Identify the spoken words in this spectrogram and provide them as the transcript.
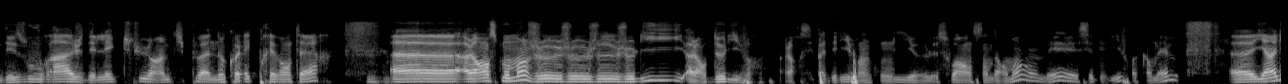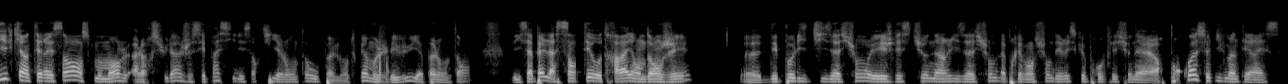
des, ouvrages, des lectures un petit peu à nos collègues préventaires. Mmh euh, alors en ce moment, je, je, je, lis alors deux livres. Alors c'est pas des livres hein, qu'on lit euh, le soir en s'endormant, hein, mais c'est des livres quand même. Il y a un livre qui est intéressant en ce moment. Alors celui-là, je sais pas s'il est sorti il y a longtemps ou pas, mais en tout cas moi je l'ai vu il y a pas longtemps. Il s'appelle La santé au travail en danger dépolitisation et gestionnarisation de la prévention des risques professionnels. Alors pourquoi ce livre m'intéresse?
